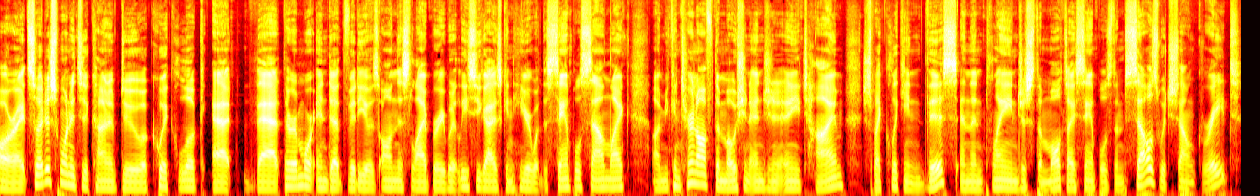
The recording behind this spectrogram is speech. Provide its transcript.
All right, so I just wanted to kind of do a quick look at that. There are more in-depth videos on this library, but at least you guys can hear what the samples sound like. Um, you can turn off the motion engine at any time just by clicking this and then playing just the multi-samples themselves, which sound great.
